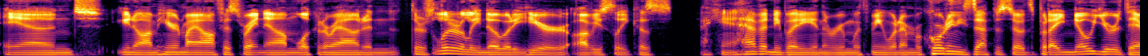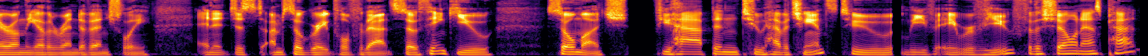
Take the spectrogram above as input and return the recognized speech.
And, you know, I'm here in my office right now. I'm looking around and there's literally nobody here, obviously, because I can't have anybody in the room with me when I'm recording these episodes, but I know you're there on the other end eventually. And it just, I'm so grateful for that. So thank you so much. If you happen to have a chance to leave a review for the show on Ask Pat,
